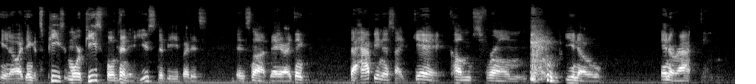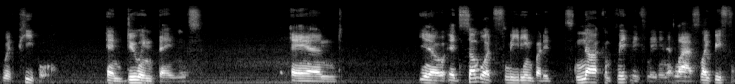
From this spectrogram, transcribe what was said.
You know, I think it's peace more peaceful than it used to be, but it's it's not there. I think the happiness I get comes from, you know, interacting with people and doing things. And, you know, it's somewhat fleeting, but it's not completely fleeting. It lasts. Like, bef-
